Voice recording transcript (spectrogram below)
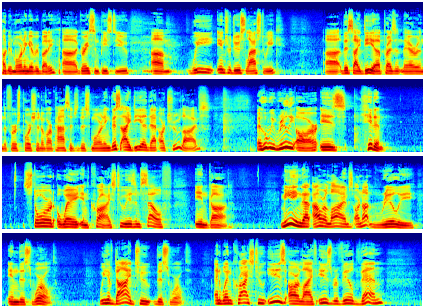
Well, good morning, everybody. Uh, grace and peace to you. Um, we introduced last week uh, this idea present there in the first portion of our passage this morning this idea that our true lives, that who we really are, is hidden, stored away in Christ, who is himself in God. Meaning that our lives are not really in this world. We have died to this world. And when Christ, who is our life, is revealed, then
